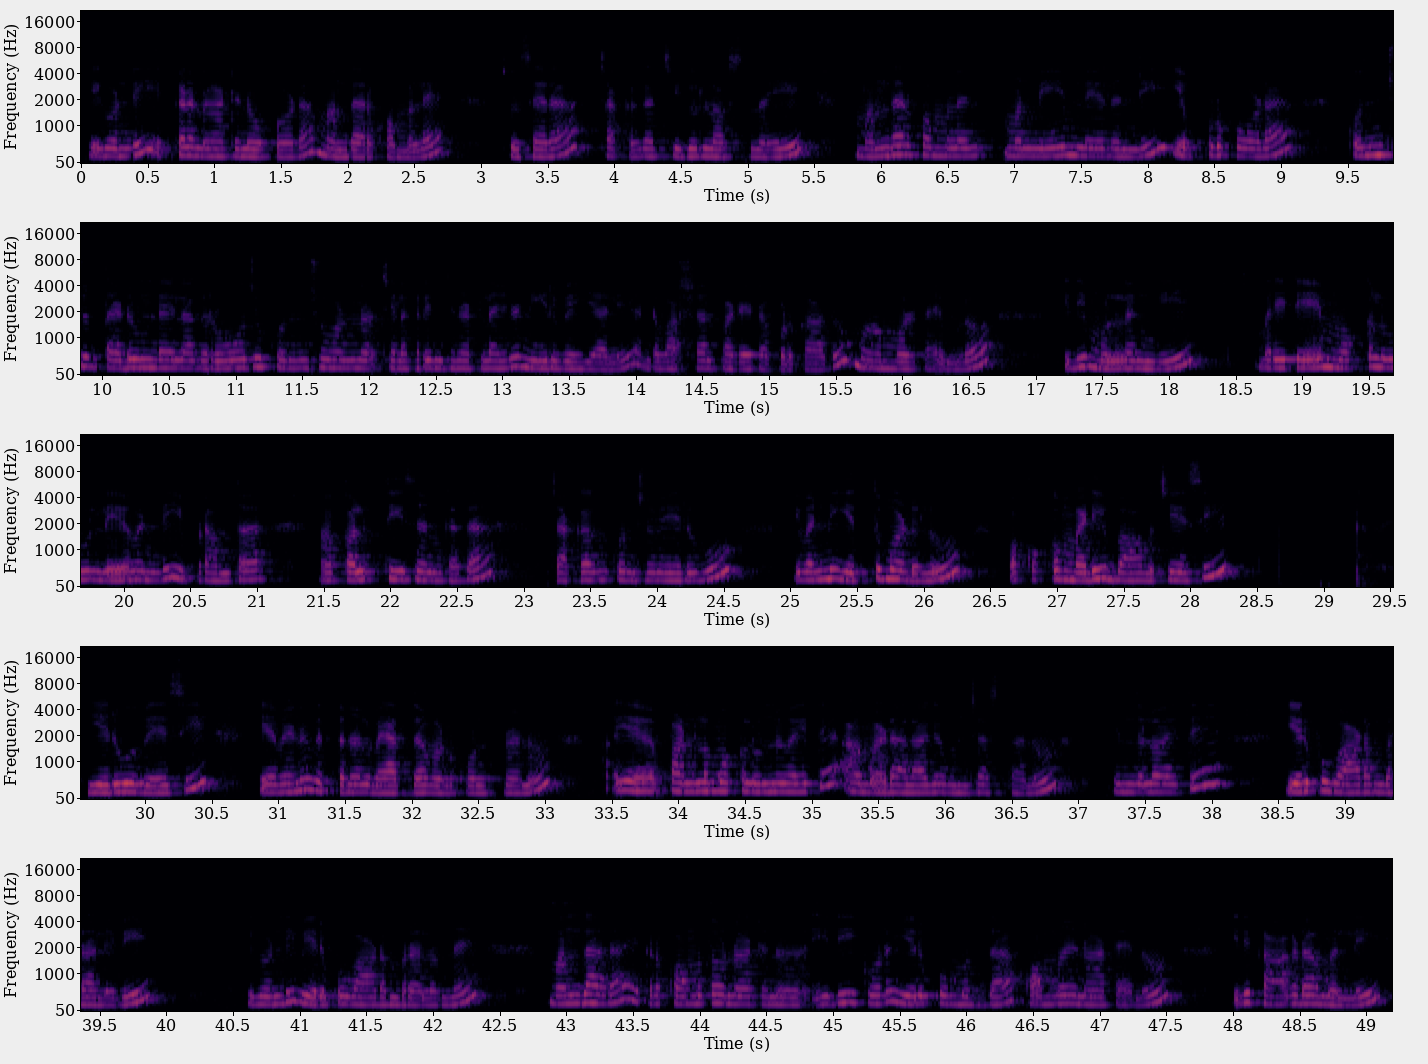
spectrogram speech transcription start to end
ఇగోండి ఇక్కడ నాటినవి కూడా మందార కొమ్మలే. చూసారా? చక్కగా చిగుర్లు వస్తున్నాయి. మందార కొమ్మలు మనం ఏం లేదండి. ఎప్పుడు కూడా కొంచెం తడి ఉండేలాగా రోజు కొంచెం అన్న చిలకరించినట్లయినా నీరు వేయాలి. అంటే వర్షాలు పడేటప్పుడు కాదు మామూలు టైంలో. ఇది ముల్లంగి. మరి ఇటు ఏం మొక్కలు లేవండి. ఇప్పుడు అంతా కలుపు తీసాను కదా. చక్కగా కొంచెం ఎరువు ఇవన్నీ ఎత్తుమడులు ఒక్కొక్క మడి బాగు చేసి ఎరువు వేసి ఏవైనా విత్తనాలు వేద్దాం అనుకుంటున్నాను. ఏ పండ్ల మొక్కలు ఉన్నవైతే ఆ మడ అలాగే ఉంచేస్తాను. ఇందులో అయితే ఎరుపు వాడంబరాలు ఇవి. ఇగోండి ఎరుపు వాడంబరాలు ఉన్నాయి. మందార ఇక్కడ కొమ్మతో నాటిన ఇది కూడా ఎరుపు ముద్ద కొమ్మ నాటాను. ఇది కాగడామల్లి.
